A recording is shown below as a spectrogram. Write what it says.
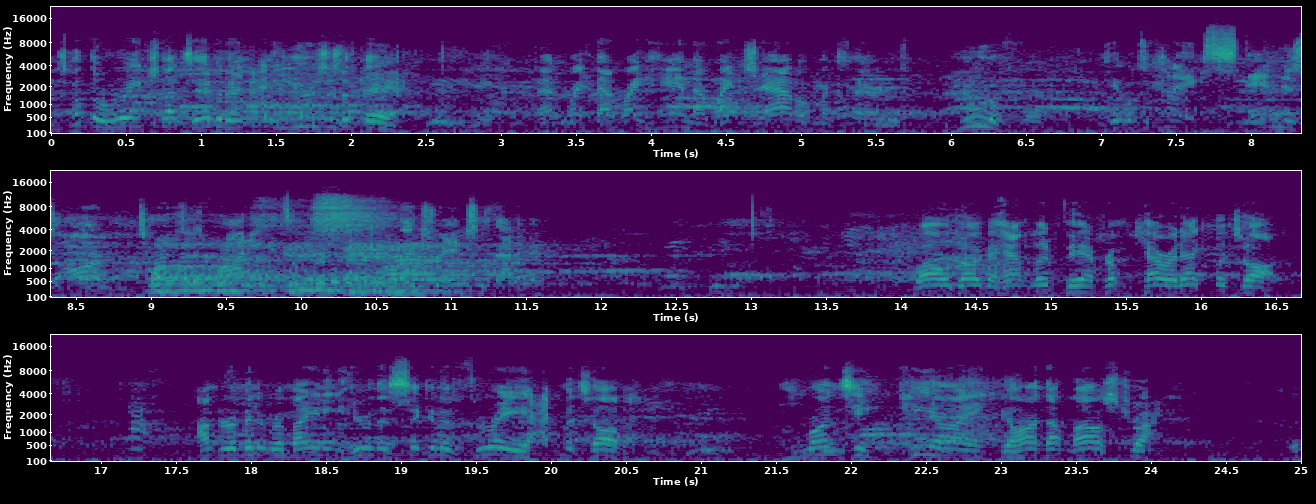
He's got the reach, that's evident, and he uses it there. That right, hand, that right jab of McLaren is beautiful. He's able to kind of extend his arm, turns his body, gets a little bit of extra inches out of it. Wild overhand left there from Kairat Akhmetov. Under a minute remaining here in the second of three. Akhmetov grunting, keying behind that last strike. Good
